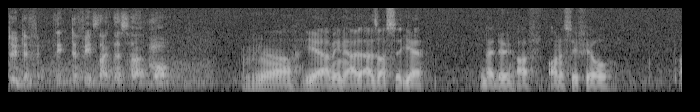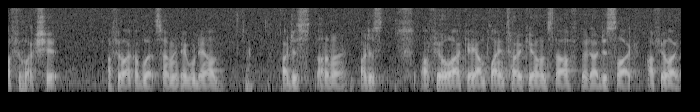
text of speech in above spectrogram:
do defe- defeats like this hurt more? Uh, yeah, I mean, as, as I said, yeah, they do. I honestly feel, I feel like shit. I feel like I've let so many people down. I just, I don't know. I just, I feel like yeah, I'm playing Tokyo and stuff, but I just like, I feel like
